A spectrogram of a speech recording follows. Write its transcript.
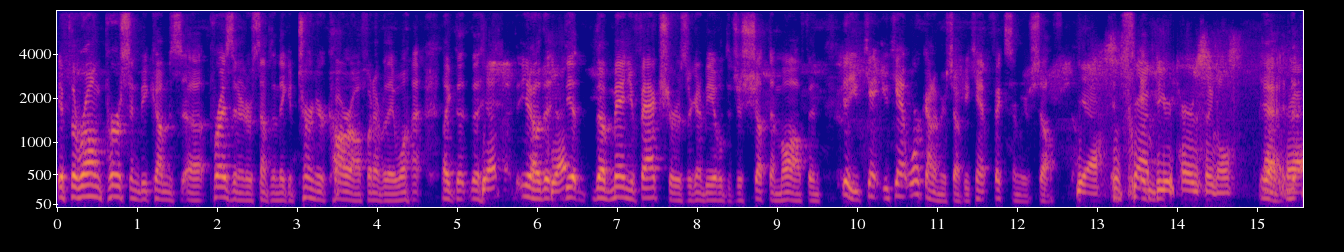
if the wrong person becomes uh, president or something, they can turn your car off whenever they want. Like the, the yep. you know the, yep. the, the manufacturers are going to be able to just shut them off, and yeah, you can't you can't work on them yourself. You can't fix them yourself. Yeah, subscribe it, to your turn signals. Yeah,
